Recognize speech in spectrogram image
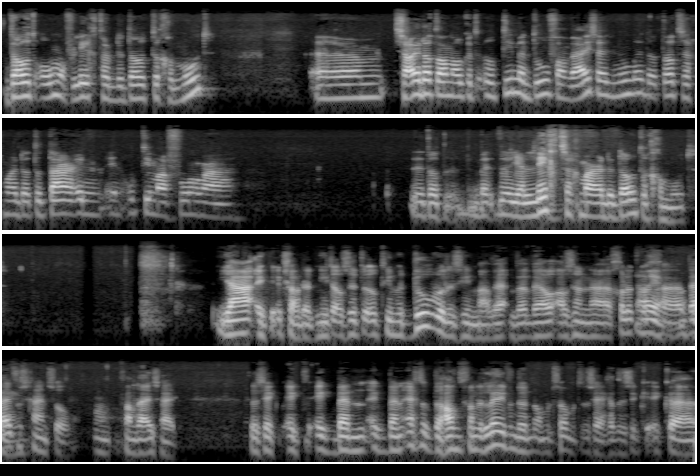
dood om, of lichter de dood tegemoet. Um, zou je dat dan ook het ultieme doel van wijsheid noemen? Dat, dat, zeg maar, dat het daar in, in optima forma dat, ja, ligt zeg maar, de dood tegemoet? Ja, ik, ik zou dat niet als het ultieme doel willen zien, maar wel, als een uh, gelukkig oh ja, bijverschijnsel van wijsheid. Dus ik, ik, ik, ben, ik ben echt op de hand van de levenden, om het zo maar te zeggen. Dus ik, ik, uh,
